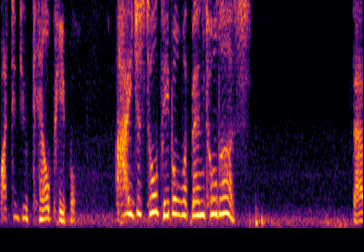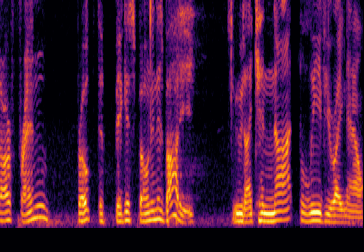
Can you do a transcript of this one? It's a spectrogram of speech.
What did you tell people? I just told people what Ben told us. That our friend broke the biggest bone in his body. Dude, I cannot believe you right now.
